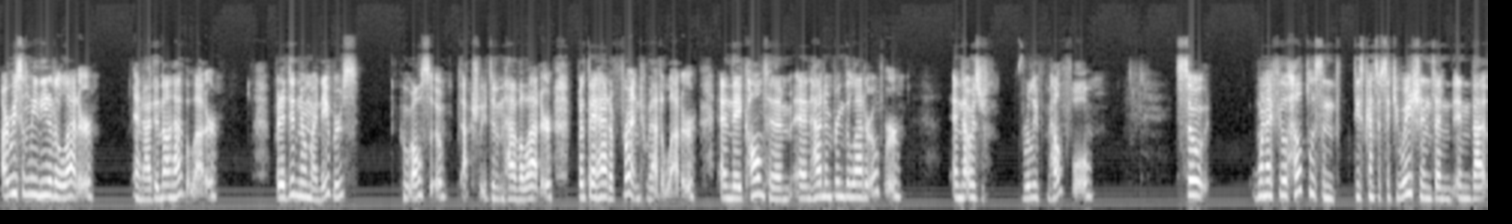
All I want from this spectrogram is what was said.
I recently needed a ladder, and I did not have a ladder. But I did know my neighbors, who also actually didn't have a ladder, but they had a friend who had a ladder, and they called him and had him bring the ladder over. And that was really helpful. So when I feel helpless in these kinds of situations, and in that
